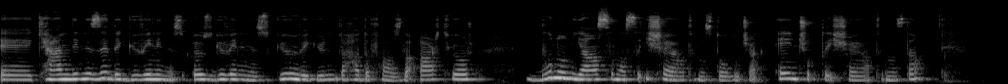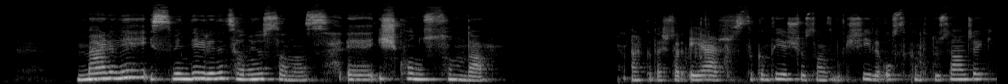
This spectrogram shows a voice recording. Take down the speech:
e, kendinize de güveniniz, özgüveniniz gün ve gün daha da fazla artıyor. Bunun yansıması iş hayatınızda olacak. En çok da iş hayatınızda. Merve isminde birini tanıyorsanız, e, iş konusunda arkadaşlar eğer sıkıntı yaşıyorsanız bu kişiyle o sıkıntı düzelecek.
